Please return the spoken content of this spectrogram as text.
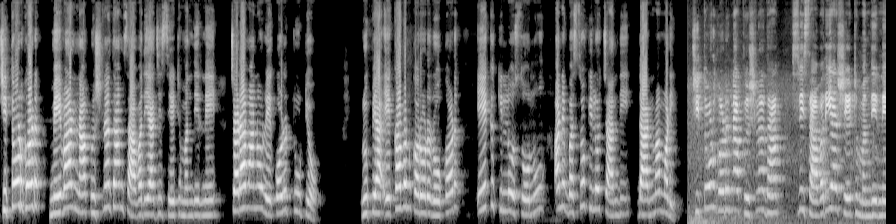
Chittorgarh મેવાડના કૃષ્ણધામ સાવરિયાજી શેઠ મંદિરને ચડાવવાનો રેકોર્ડ તૂટ્યો. રૂપિયા એકાવન કરોડ રોકડ, એક કિલો સોનું અને બસો કિલો ચાંદી દાનમાં મળી. ચિત્તોડગઢના કૃષ્ણધામ શ્રી સાવરિયા શેઠ મંદિરને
